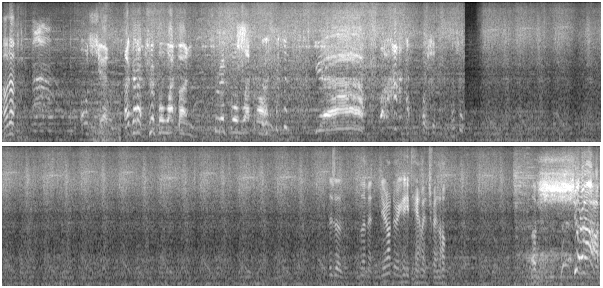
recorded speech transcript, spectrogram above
Oh no! Oh shit! I got a triple weapon! Triple weapon! yeah! Oh shit. Oh shit. There's a limit. You're not doing any damage, Venom. Oh, shut up!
